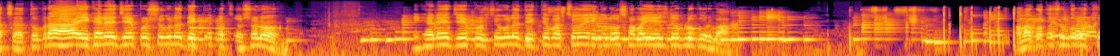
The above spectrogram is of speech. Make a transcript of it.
আচ্ছা তোমরা এখানে যে প্রশ্নগুলো দেখতে পাচ্ছ শোনো। এখানে যে প্রশ্নগুলো দেখতে পাচ্ছ এগুলো সবাই এইচ ডব্লিউ করবা। আমার কথা শুনতে পাচ্ছ?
